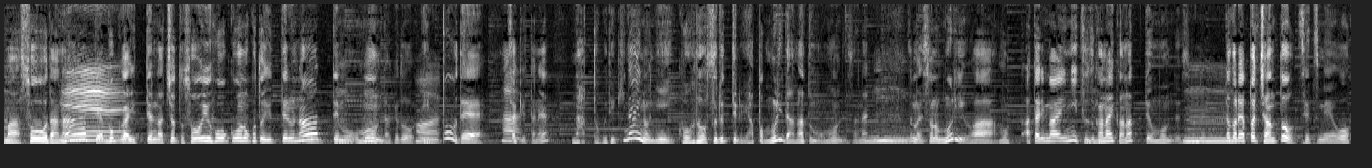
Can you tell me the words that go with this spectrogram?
まあそうだなって僕が言ってるのはちょっとそういう方向のことを言ってるなっても思うんだけど、一方で、さっき言ったね納得できないのに行動するっていうのはやっぱ無理だなとも思うんですよね、つまりその無理はもう当たり前に続かないかなって思うんですよね、だからやっぱりちゃんと説明を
